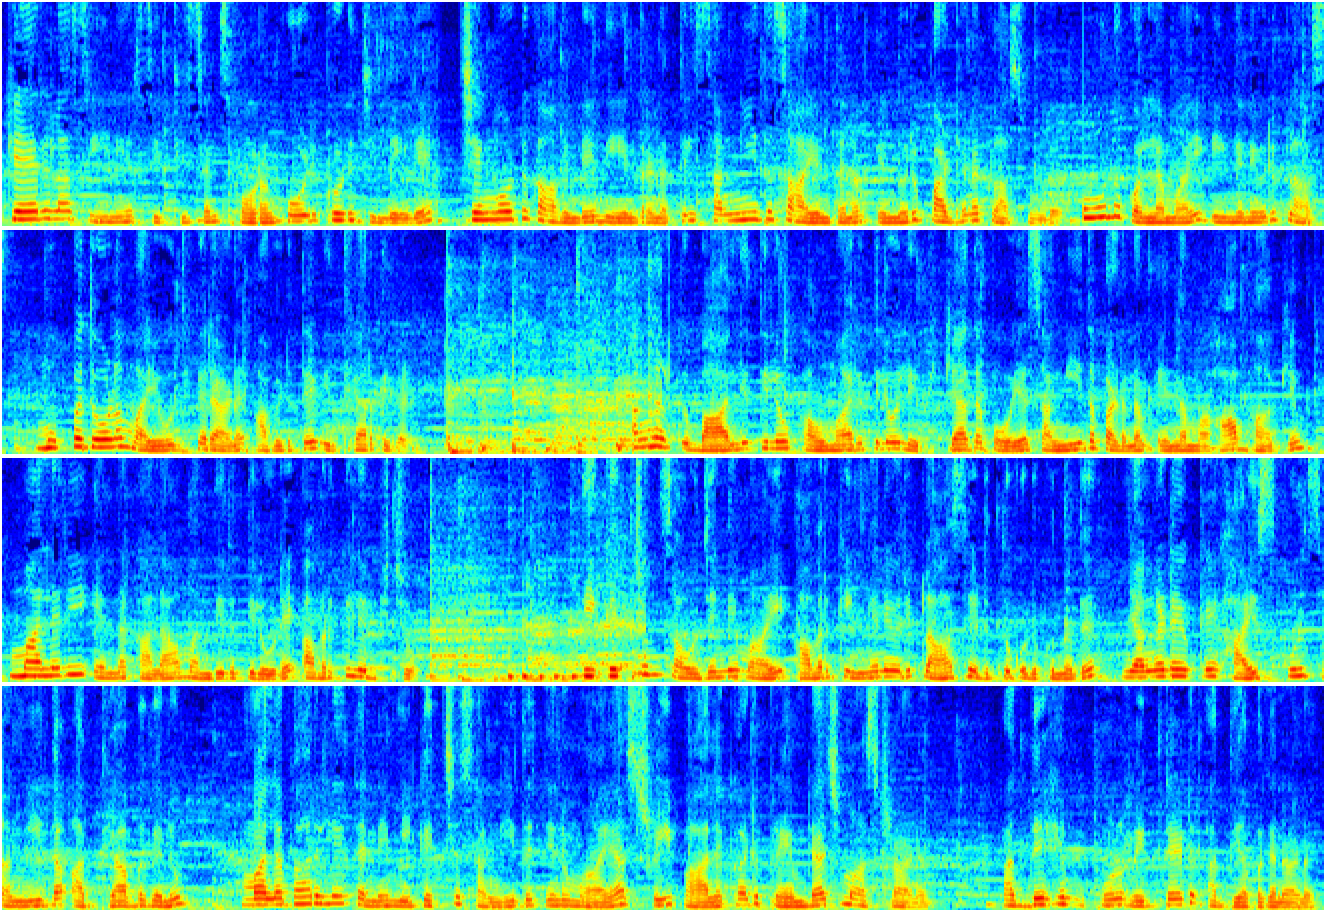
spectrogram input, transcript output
Kerala senior citizens forum Kozhikode ജില്ലയിലെ ചെങ്ങോട്ടുകാവിന്റെ നിയന്ത്രണത്തിൽ സംഗീത സായന്തനം എന്നൊരു പഠന ക്ലാസ് ഉണ്ട് മൂന്ന് കൊല്ലമായി ഇങ്ങനെ ഒരു ക്ലാസ്. മുപ്പതോളം വയോധികരാണ് അവിടുത്തെ വിദ്യാർത്ഥികൾ. തങ്ങൾക്ക് ബാല്യത്തിലോ കൗമാരത്തിലോ ലഭിക്കാതെ പോയ സംഗീത പഠനം എന്ന മഹാഭാഗ്യം മലരി എന്ന കലാമന്ദിരത്തിലൂടെ അവർക്ക് ലഭിച്ചു. തികച്ചും സൗജന്യമായി അവർക്ക് ഇങ്ങനെ ഒരു ക്ലാസ് എടുത്തു കൊടുക്കുന്നത് ഞങ്ങളുടെയൊക്കെ ഹൈസ്കൂൾ സംഗീത അധ്യാപകനും മലബാറിലെ തന്നെ മികച്ച സംഗീതജ്ഞനുമായ ശ്രീ പാലക്കാട് പ്രേംരാജ് മാസ്റ്ററാണ്. അദ്ദേഹം ഇപ്പോൾ റിട്ടയർഡ് അധ്യാപകനാണ്.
